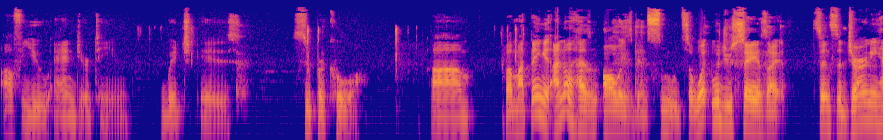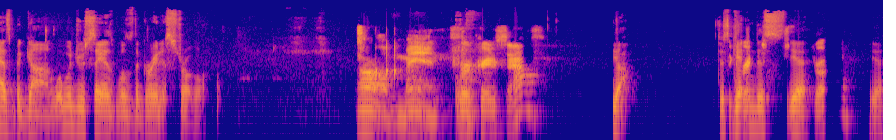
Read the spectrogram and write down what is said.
of you and your team, which is super cool. Um, but my thing is, I know it hasn't always been smooth. So, what would you say is like, since the journey has begun, what would you say is, was the greatest struggle? Oh man, for Creative South, Yeah, just The getting this. Yeah, struggle. yeah,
